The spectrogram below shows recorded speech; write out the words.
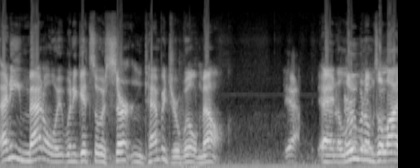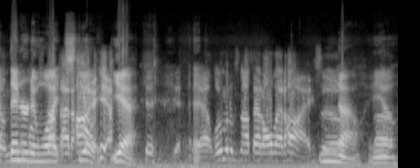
any metal it- when it gets to a certain temperature will melt yeah. and aluminum's a lot thinner than what steel high, Yeah. yeah yeah, yeah, aluminum's not that all that high. So, no you uh,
